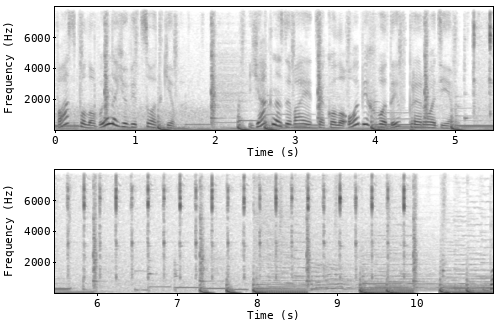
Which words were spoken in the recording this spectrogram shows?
2,5%. Як називається колообіг води в природі? Б.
